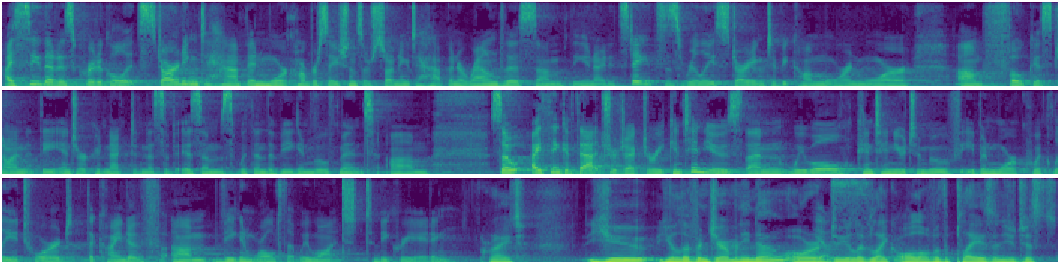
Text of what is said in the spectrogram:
I see that as critical. It's starting to happen. More conversations are starting to happen around this. Um, the United States is really starting to become more and more um, focused on the interconnectedness of isms within the vegan movement. Um, so I think if that trajectory continues, then we will continue to move even more quickly toward the kind of um, vegan world that we want to be creating. Great. You you live in Germany now, or yes. do you live like all over the place and you just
